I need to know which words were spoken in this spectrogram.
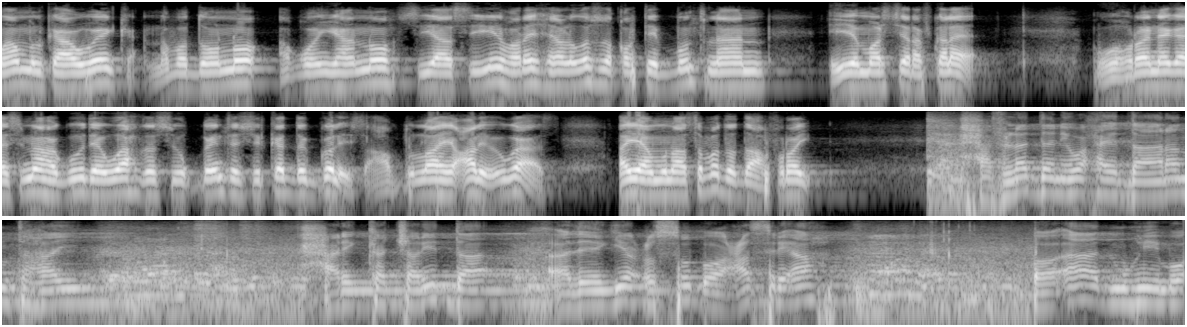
maamulka haweenka nabadoono aqoon-yahano siyaasiyiin horey xilal uga soo qabtay puntland iyo marsharaf kale ugu horeyn agaasimaha guud ee waaxda suuqgeynta shirkadda golis cabdulaahi cali ugaas ayaa munaasabada daahfuray. Xafladani waxay daaran tahay xarika jaridda adeegyo cusub oo casri ah oo aada muhiim u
